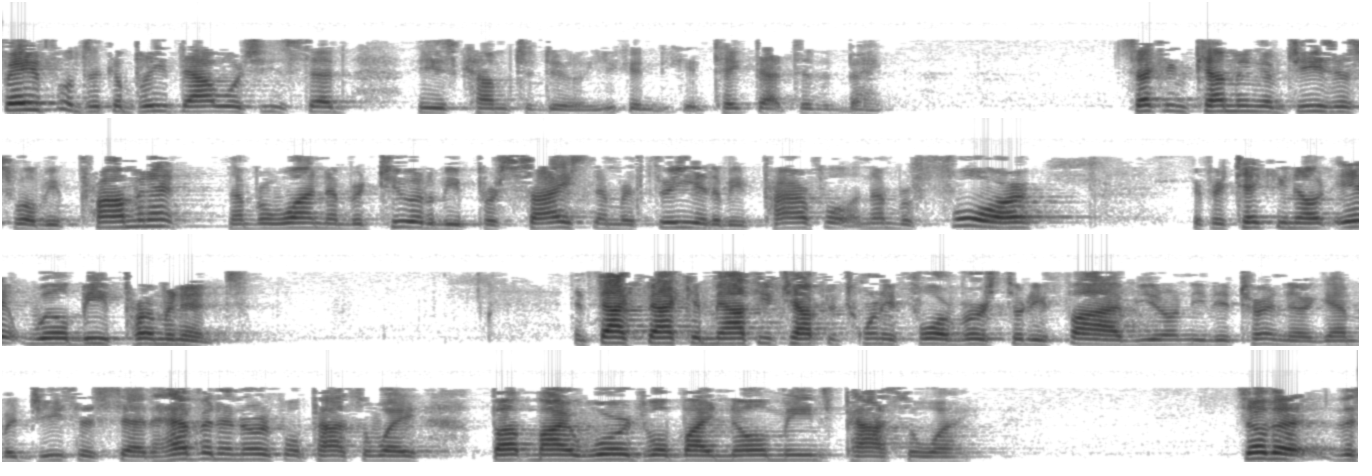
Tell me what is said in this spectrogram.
faithful to complete that which He said He has come to do. You can, you can take that to the bank. Second coming of Jesus will be prominent. Number one. Number two, it'll be precise. Number three, it'll be powerful. And number four, if you're taking note, it will be permanent. In fact, back in Matthew chapter 24, verse 35, you don't need to turn there again, but Jesus said, Heaven and earth will pass away, but my words will by no means pass away. So the, the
